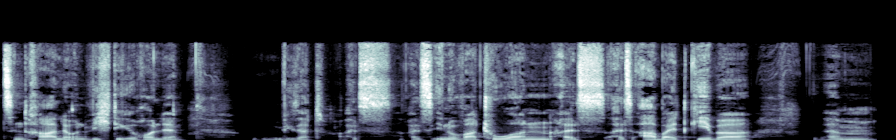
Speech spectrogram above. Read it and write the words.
zentrale und wichtige Rolle. Wie gesagt, als, als Innovatoren, als, als Arbeitgeber, ähm,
